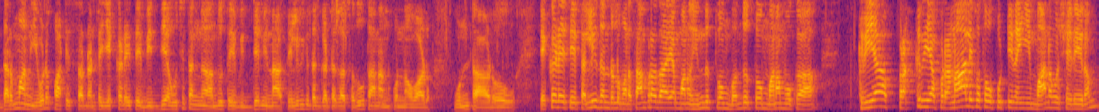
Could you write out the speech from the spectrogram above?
ధర్మాన్ని ఎవడు పాటిస్తాడంటే ఎక్కడైతే విద్య ఉచితంగా అందుతే విద్యని నా తెలివికి తగ్గట్టుగా చదువుతాను అనుకున్నవాడు ఉంటాడో. ఎక్కడైతే తల్లిదండ్రులు మన సాంప్రదాయం మన హిందుత్వం బంధుత్వం మనం ఒక క్రియా ప్రక్రియ ప్రణాళికతో పుట్టిన ఈ మానవ శరీరం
